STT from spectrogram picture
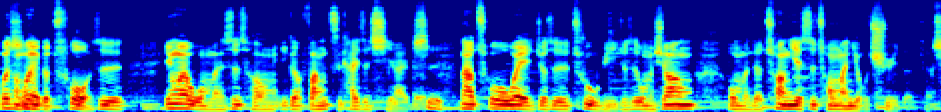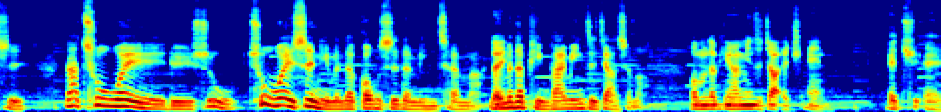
为什么会有个错？是，因为我们是从一个房子开始起来的。是，那错位就是触笔，就是我们希望我们的创业是充满有趣的。是。那触位旅宿，触位是你们的公司的名称嘛？你们的品牌名字叫什么？我们的品牌名字叫 HN，HN。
